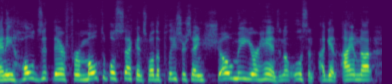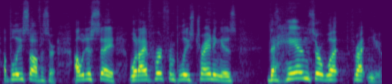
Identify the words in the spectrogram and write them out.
and he holds it there for multiple seconds while the police are saying, Show me your hands. And listen, again, I am not a police officer. I will just say what I've heard from police training is the hands are what threaten you.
